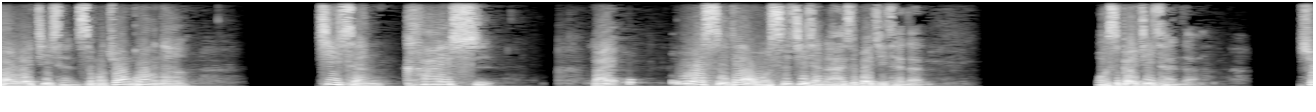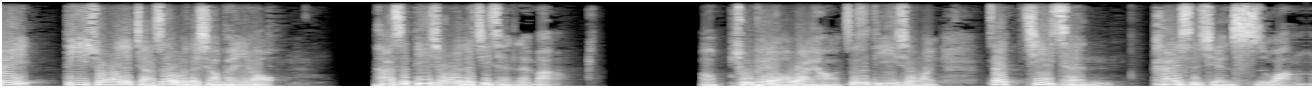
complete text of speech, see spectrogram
代位继承，什么状况呢？继承开始，来，我死掉，我是继承人还是被继承人？我是被继承的，所以第一顺位的，假设我的小朋友，他是第一顺位的继承人嘛？啊，除配偶外哈，这是第一顺位，在继承开始前死亡，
